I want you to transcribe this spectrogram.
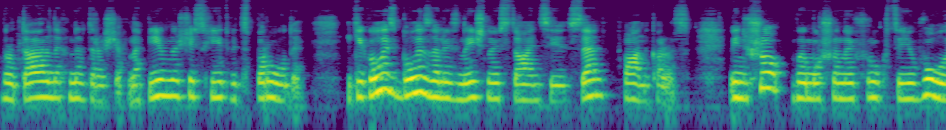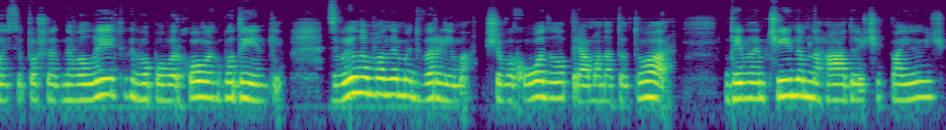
брутальних нездрощах на півночі схід від споруди, які колись були залізничною станцією сент панкарес Він йшов вимушеною фрукцією вулицю посеред невеликих двоповерхових будинків з виламаними дверима, що виходило прямо на тротуар, дивним чином нагадуючи, паючи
